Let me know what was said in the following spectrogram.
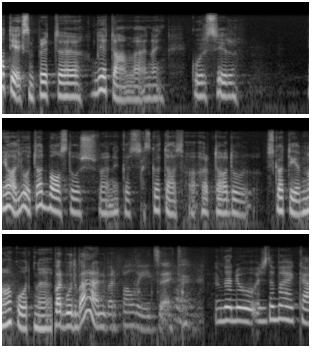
attieksmi pret uh, lietām, ne, kuras ir jā, ļoti atbalstošas, ne, kas skatās ar tādu skatienu nākotnē. Varbūt bērni var palīdzēt. Nu, nu, es domāju, ka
